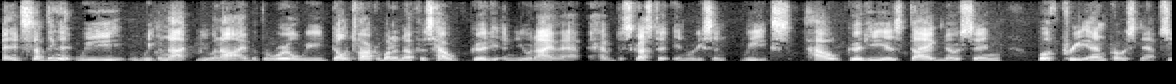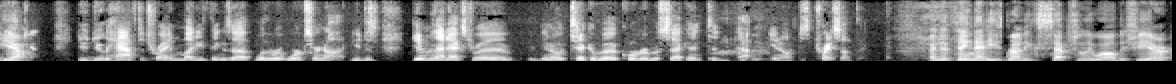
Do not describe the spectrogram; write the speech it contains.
It's something that we, we not you and I, but the Royal we don't talk about enough is how good, and you and I have, have discussed it in recent weeks, how good he is diagnosing both pre and post snaps. So yeah. You, you do have to try and muddy things up, whether it works or not. You just give him that extra, you know, tick of a quarter of a second to, you know, just try something. And the thing that he's done exceptionally well this year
